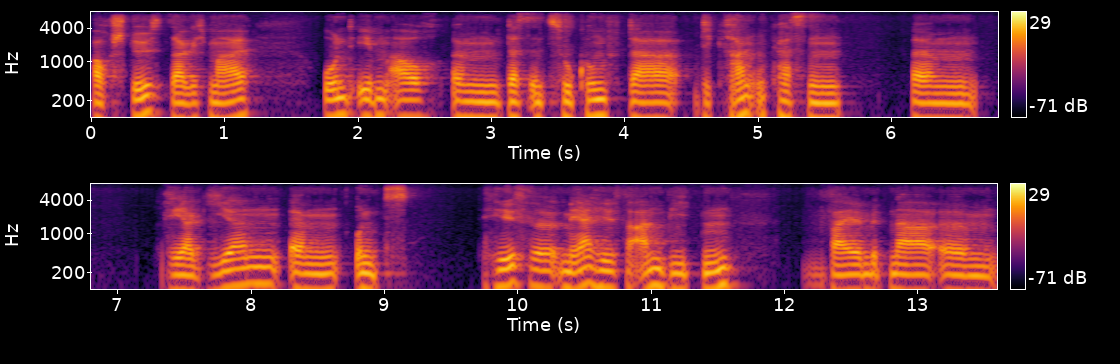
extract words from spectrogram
auch stößt, sage ich mal, und eben auch, ähm, dass in Zukunft da die Krankenkassen ähm, reagieren ähm, und Hilfe, mehr Hilfe anbieten, weil mit einer ähm,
